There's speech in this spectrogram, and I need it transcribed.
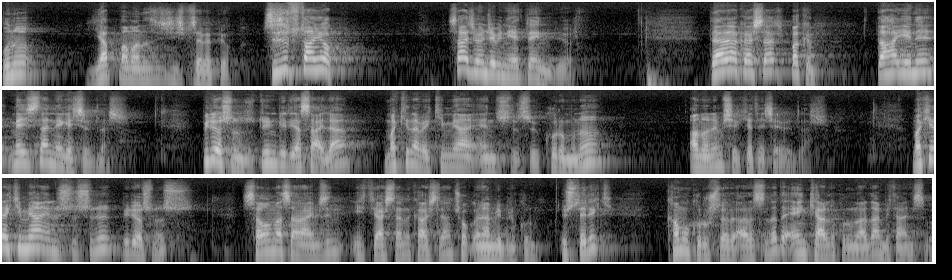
Bunu yapmamanız için hiçbir sebep yok. Sizi tutan yok. Sadece önce bir niyetleyin diyorum. Değerli arkadaşlar bakın daha yeni meclisten ne geçirdiler? Biliyorsunuz dün bir yasayla makine ve kimya endüstrisi kurumunu anonim şirkete çevirdiler. Makine kimya endüstrisini biliyorsunuz savunma sanayimizin ihtiyaçlarını karşılayan çok önemli bir kurum. Üstelik kamu kuruluşları arasında da en karlı kurumlardan bir tanesi bu.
